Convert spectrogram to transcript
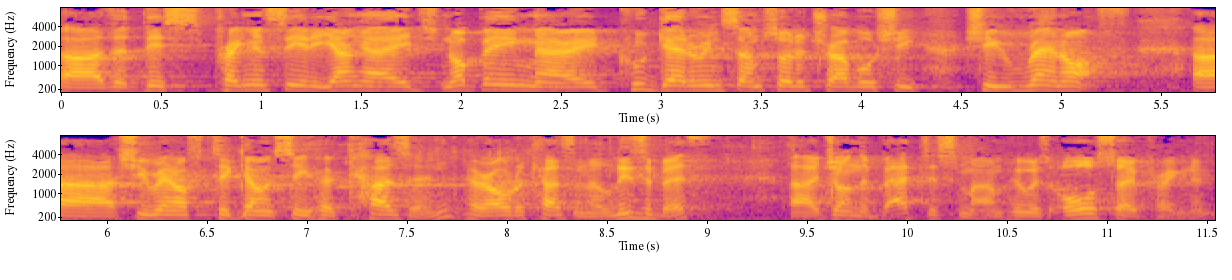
uh, that this pregnancy at a young age, not being married, could get her in some sort of trouble, she, she ran off. Uh, she ran off to go and see her cousin, her older cousin Elizabeth, uh, John the Baptist's mum, who was also pregnant.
